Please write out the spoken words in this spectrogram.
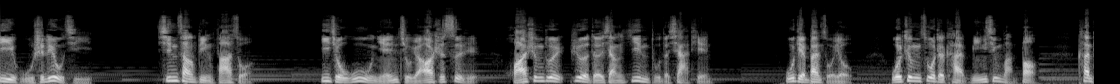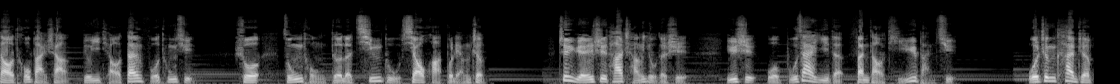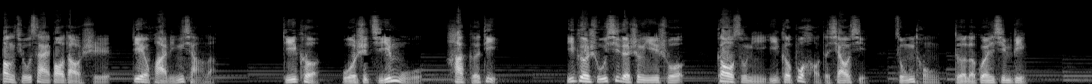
第五十六集，心脏病发作。一九五五年九月二十四日，华盛顿热得像印度的夏天。五点半左右，我正坐着看《明星晚报》，看到头版上有一条丹佛通讯，说总统得了轻度消化不良症。这原是他常有的事，于是我不在意的翻到体育版去。我正看着棒球赛报道时，电话铃响了。迪克，我是吉姆·哈格蒂。一个熟悉的声音说：“告诉你一个不好的消息，总统得了冠心病。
